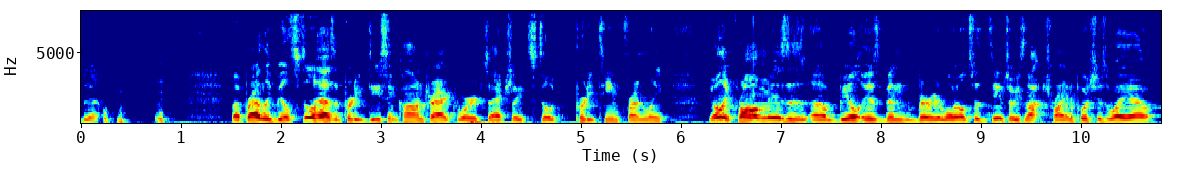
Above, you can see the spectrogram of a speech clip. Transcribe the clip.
but Bradley Beal still has a pretty decent contract where it's actually still pretty team friendly. The only problem is, is uh, Beal has been very loyal to the team, so he's not trying to push his way out.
